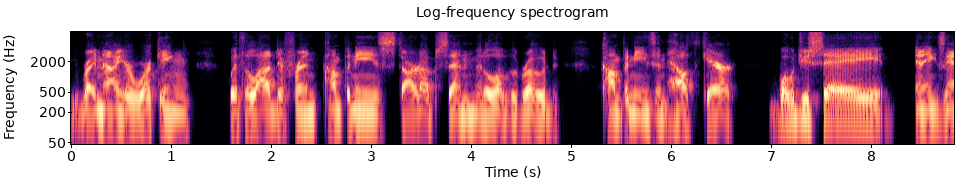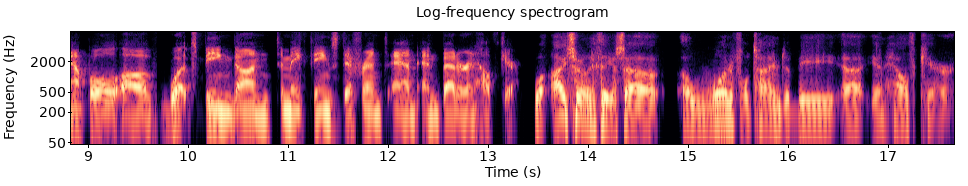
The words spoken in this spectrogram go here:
right now, you're working with a lot of different companies, startups, and middle of the road companies in healthcare. What would you say an example of what's being done to make things different and, and better in healthcare? Well, I certainly think it's a, a wonderful time to be uh, in healthcare.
